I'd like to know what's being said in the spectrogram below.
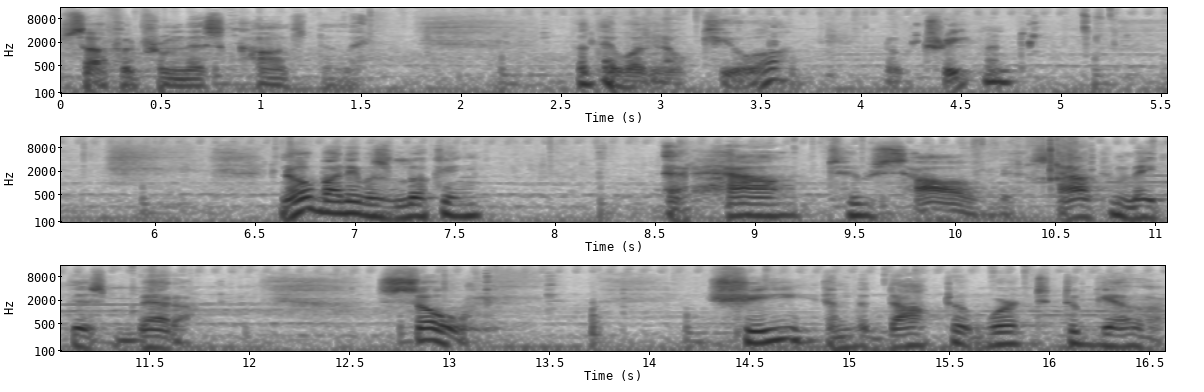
suffered from this constantly. But there was no cure, no treatment. Nobody was looking at how to solve this, how to make this better. So, she and the doctor worked together.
